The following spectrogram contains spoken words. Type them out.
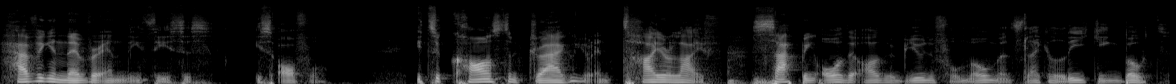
having a never ending thesis is awful. It's a constant drag on your entire life, sapping all the other beautiful moments like a leaking boat.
